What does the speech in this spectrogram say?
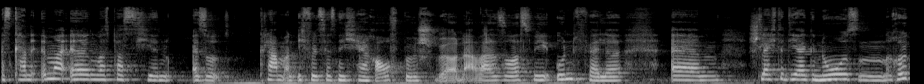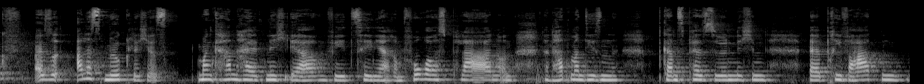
es kann immer irgendwas passieren. Also klar, man, ich will es jetzt nicht heraufbeschwören, aber sowas wie Unfälle, ähm, schlechte Diagnosen, Rück, also alles Mögliche. Man kann halt nicht irgendwie zehn Jahre im Voraus planen und dann hat man diesen ganz persönlichen äh, privaten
